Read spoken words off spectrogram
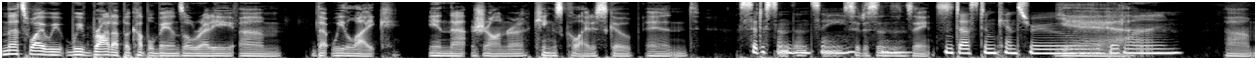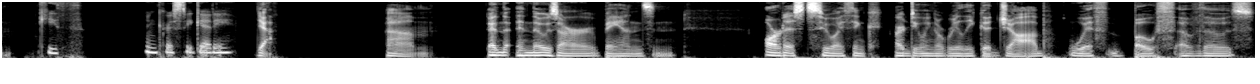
And that's why we we've brought up a couple bands already um, that we like in that genre: King's Kaleidoscope and Citizens and Saints, Citizens and Saints. and Dustin Kensrue, is a good Yeah. one. Um, Keith and Kristyn Getty. Yeah. Um, and th- and those are bands and artists who I think are doing a really good job with both of those,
